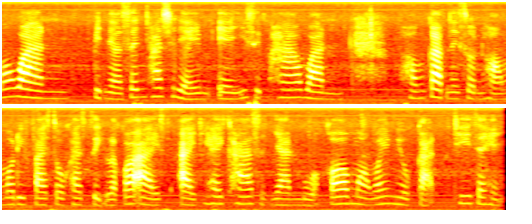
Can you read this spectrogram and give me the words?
เมื่อวานปิดเหนือเส้นค่าเฉลี่ย MA 25 วัน พร้อมกับในส่วนของ Modify Stochastic แล้วก็ RSI ที่ให้ค่าสัญญาณบวกก็มองว่ามีโอกาสที่จะเห็น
